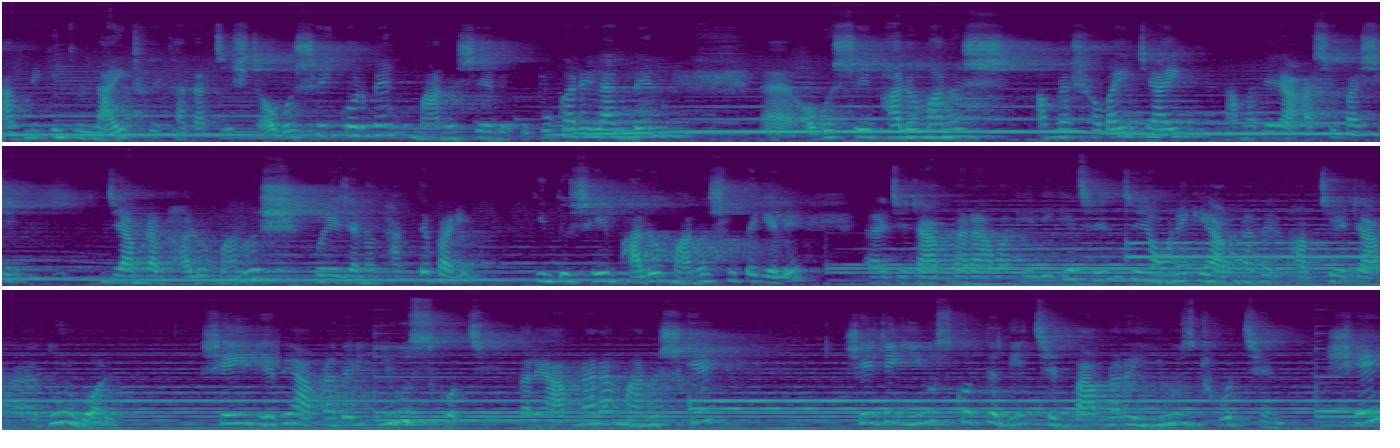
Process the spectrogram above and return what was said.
আপনি কিন্তু লাইট হয়ে থাকার চেষ্টা অবশ্যই করবেন, মানুষের উপকারে লাগবেন। অবশ্যই ভালো মানুষ আমরা সবাই চাই, আমাদের আশেপাশে যে আমরা ভালো মানুষ হয়ে যেন থাকতে পারি। কিন্তু সেই ভালো মানুষ হতে গেলে যেটা আপনারা আমাকে লিখেছেন যে অনেকে আপনাদের ভাবছে এটা আপনারা দুর্বল। সেই ভেবে আপনাদের ইউজ করছে। তাহলে আপনারা মানুষকে সেই যে ইউজ করতে দিচ্ছেন বা আপনারা ইউজড হচ্ছেন সেই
